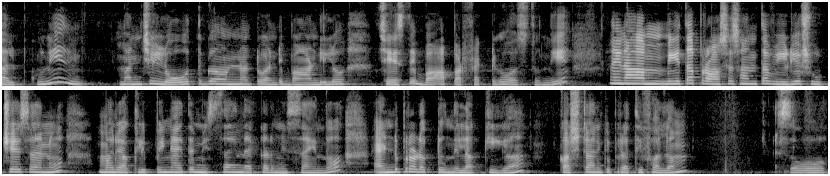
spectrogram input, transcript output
కలుపుకుని మంచి లోతుగా ఉన్నటువంటి బాండీలో చేస్తే బాగా పర్ఫెక్ట్గా వస్తుంది. నేను ఆ మిగతా ప్రాసెస్ అంతా వీడియో షూట్ చేశాను. మరి ఆ క్లిప్పింగ్ అయితే మిస్ అయింది. ఎక్కడ మిస్ అయిందో. ఎండ్ ప్రోడక్ట్ ఉంది లక్కీగా. కష్టానికి ప్రతిఫలం. సో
